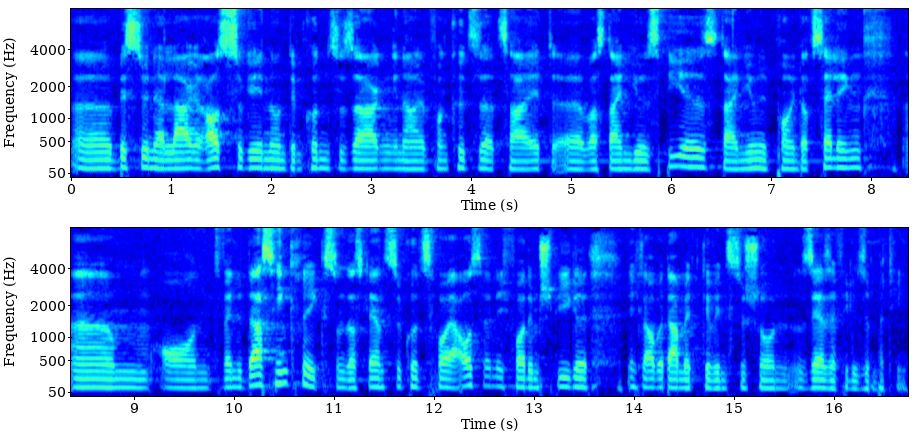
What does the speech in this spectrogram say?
äh, bist du in der Lage rauszugehen und dem Kunden zu sagen, innerhalb von kürzester Zeit, äh, was dein USP ist, dein Unit Point of Selling. Ähm, und wenn du das hinkriegst, und das lernst du kurz vorher auswendig vor dem Spiegel, ich glaube, damit gewinnst du schon sehr, sehr viele Sympathien.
